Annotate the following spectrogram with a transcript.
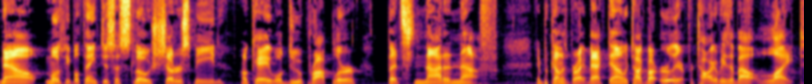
Now, most people think just a slow shutter speed, okay, will do prop blur, but it's not enough. It becomes right back down. We talked about earlier. Photography is about light.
